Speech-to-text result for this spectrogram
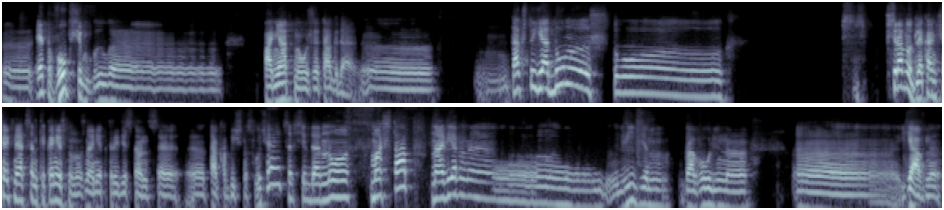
э, это, в общем, было понятно уже тогда. Так что я думаю, что все равно для окончательной оценки, конечно, нужна некоторая дистанция. Э, так обычно случается всегда, но масштаб, наверное, э, виден довольно э, явно.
